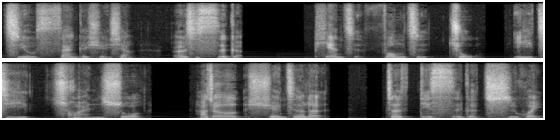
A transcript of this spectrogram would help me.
只有三个选项，而是四个：骗子、疯子、主以及传说。他就选择了这第四个词汇。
